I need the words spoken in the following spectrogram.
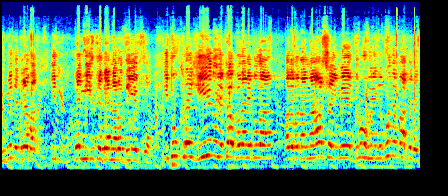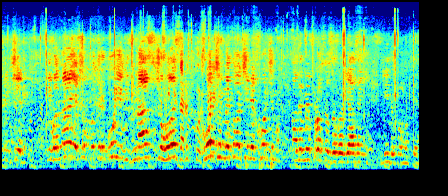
Любити треба і те місце, де народився, і ту країну, яка б вона не була, але вона наша, і ми другої не будемо мати батьківщини. І вона, якщо потребує від нас чогось, хочемо ми то чи не хочемо, але ми просто зобов'язані їй допомогти.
